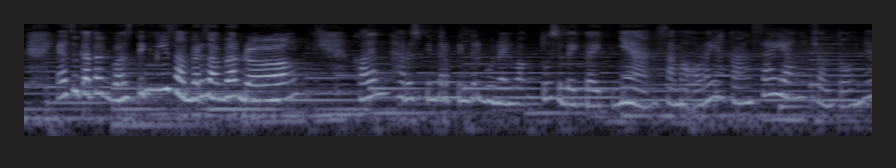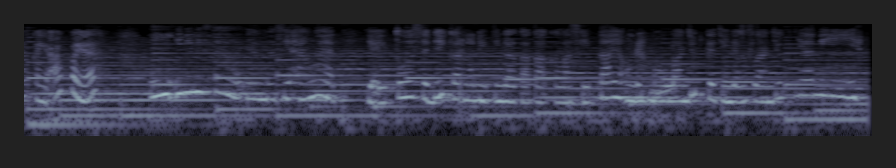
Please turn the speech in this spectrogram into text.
yang suka terghosting nih, sabar-sabar dong. Kalian harus pinter-pinter gunain waktu sebaik-baiknya sama orang yang kalian sayang. Contohnya kayak apa ya? Hmm, ini nih Sal, yang masih hangat, yaitu sedih karena ditinggal kakak kelas kita yang udah mau lanjut ke jenjang selanjutnya nih.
